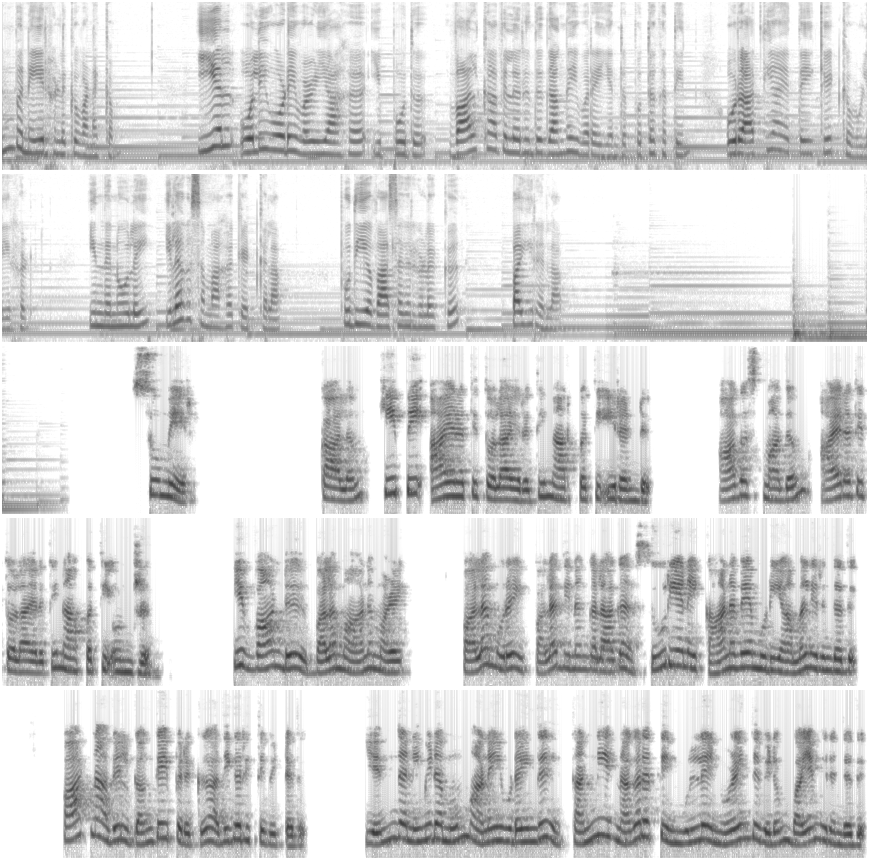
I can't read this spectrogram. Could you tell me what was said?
அன்பு நேயர்களுக்கு வணக்கம். இயல் ஒலி ஓடை வழியாக இப்போது வால்காவிலிருந்து கங்கை வரை என்ற புத்தகத்தின் ஒரு அத்தியாயத்தை கேட்க உள்ளீர்கள். இந்த நூலை இலவசமாக கேட்கலாம். புதிய வாசகர்களுக்கு பகிரலாம். சுமேர். காலம் கிபி ஆயிரத்தி தொள்ளாயிரத்தி நாற்பத்தி இரண்டு. ஆகஸ்ட் மாதம் ஆயிரத்தி தொள்ளாயிரத்தி நாற்பத்தி ஒன்று. இவ்வாண்டு பலமான மழை. பல முறை பல தினங்களாக சூரியனை காணவே முடியாமல் இருந்தது. பாட்னாவில் கங்கை பெருக்கு அதிகரித்து விட்டது. எந்த நிமிடமும் அணை உடைந்து தண்ணீர் நகரத்தின் உள்ளே நுழைந்துவிடும் பயம் இருந்தது.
